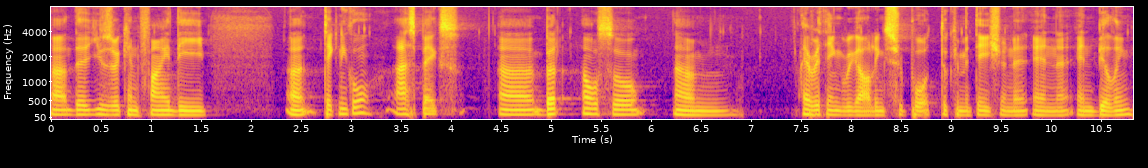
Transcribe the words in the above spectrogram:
uh, the user can find the uh, technical aspects, uh, but also um, everything regarding support, documentation, and, and, and billing.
